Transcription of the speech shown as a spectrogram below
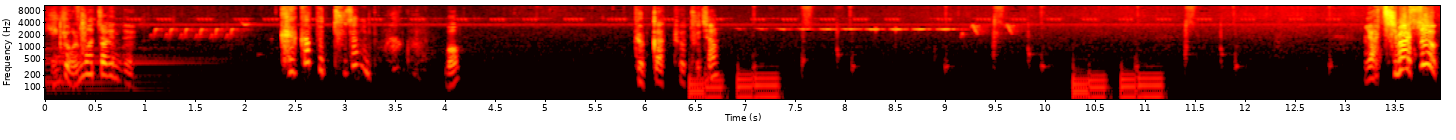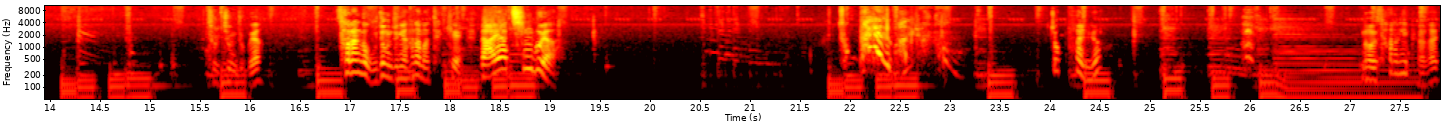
이게 얼마짜린데? 그 카페 두 장이 뭐라고? 급가표 두 장? 야, 지말수! 둘 중 누구야? 사랑과 우정 중에 하나만 택해. 나야 친구야. 쪽팔리를 와 이러노. 쪽팔려? 넌 사랑이 변하니?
